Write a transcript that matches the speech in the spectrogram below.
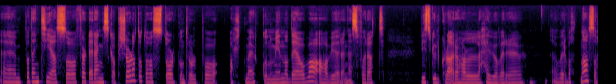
Eh, på den tida så førte regnskap sjøl at å ha stålkontroll på alt med økonomien, og det var avgjørende for at vi skulle klare å holde hodet over, over vannet, altså.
